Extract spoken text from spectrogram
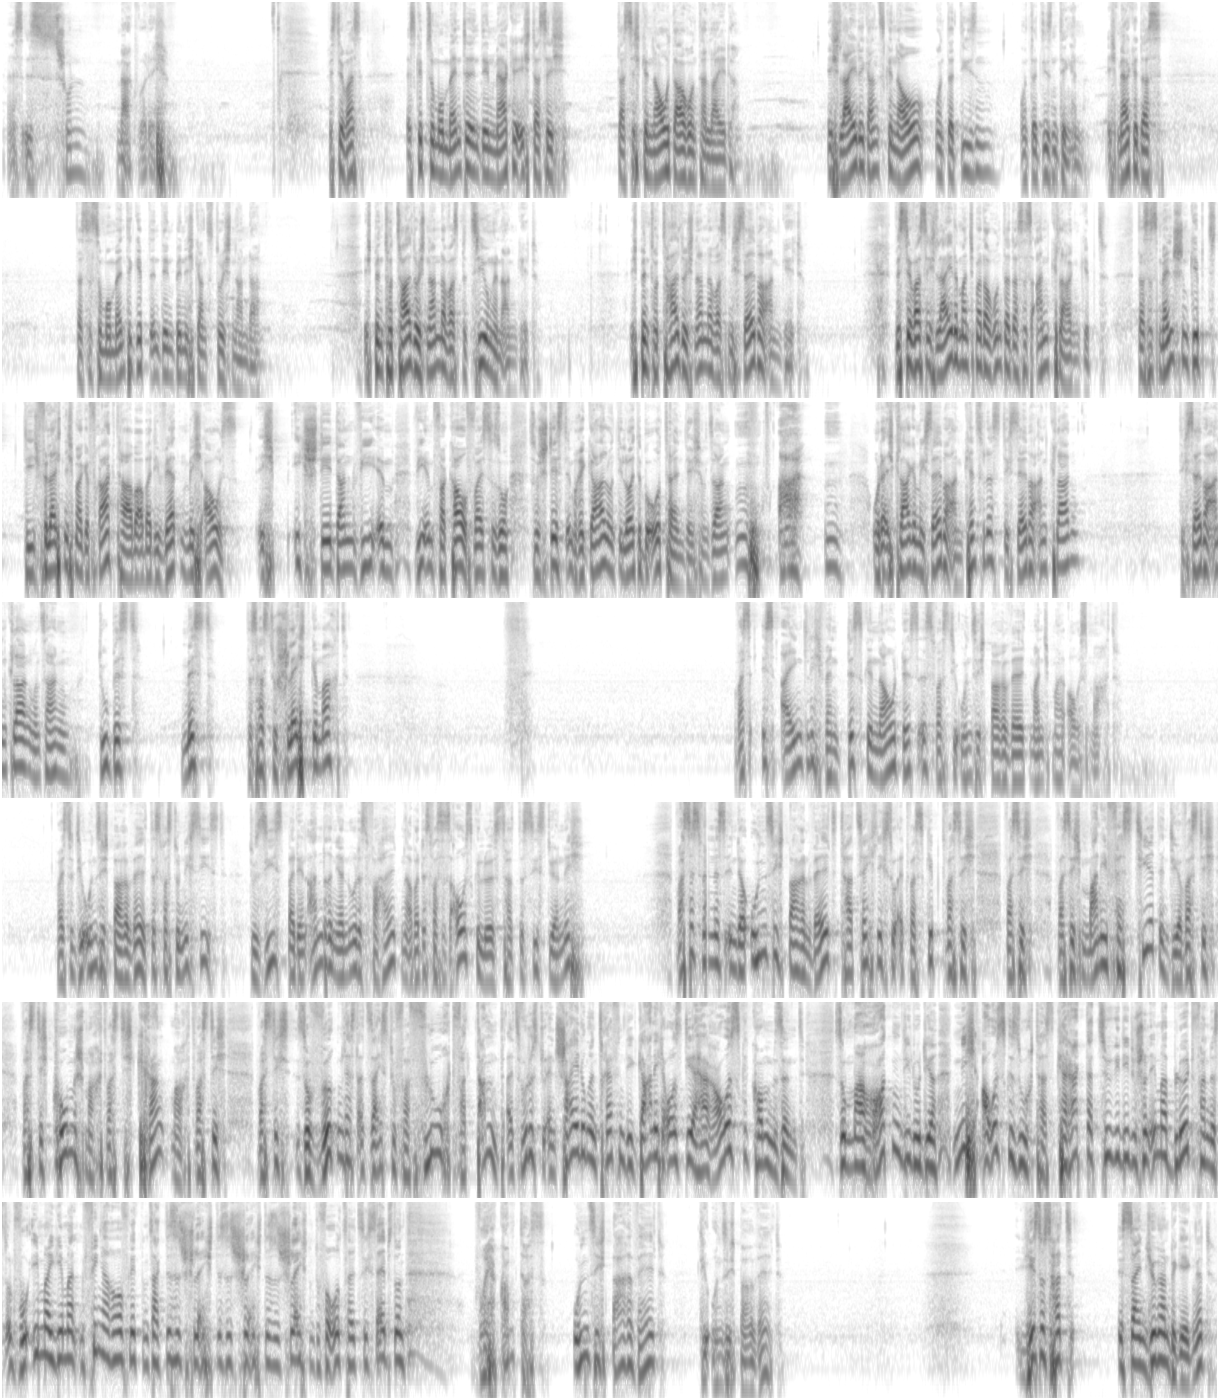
es ist schon merkwürdig. Wisst ihr was? Es gibt so Momente, in denen merke ich, dass ich, dass ich genau darunter leide. Ich leide ganz genau unter diesen, unter diesen Dingen. Ich merke, dass, dass es so Momente gibt, in denen bin ich ganz durcheinander. Ich bin total durcheinander, was Beziehungen angeht. Ich bin total durcheinander, was mich selber angeht. Wisst ihr was, ich leide manchmal darunter, dass es Anklagen gibt. Dass es Menschen gibt, die ich vielleicht nicht mal gefragt habe, aber die werten mich aus. Ich, ich stehe dann wie im, wie im Verkauf, weißt du, so, so stehst im Regal und die Leute beurteilen dich und sagen, mm, ah, mm. oder ich klage mich selber an. Kennst du das? Dich selber anklagen? Dich selber anklagen und sagen, du bist Mist, das hast du schlecht gemacht. was ist eigentlich, wenn das genau das ist, was die unsichtbare Welt manchmal ausmacht? Weißt du, die unsichtbare Welt, das, was du nicht siehst. Du siehst bei den anderen ja nur das Verhalten, aber das, was es ausgelöst hat, das siehst du ja nicht. Was ist, wenn es in der unsichtbaren Welt tatsächlich so etwas gibt, was sich, was sich, was sich manifestiert in dir, was dich, was dich komisch macht, was dich krank macht, was dich, was dich so wirken lässt, als seist du verflucht, verdammt, als würdest du Entscheidungen treffen, die gar nicht aus dir herausgekommen sind. So Marotten, die du dir nicht ausgesucht hast, Charakterzüge, die du schon immer blöd fandest und wo immer jemand einen Finger rauflegt und sagt, das ist schlecht, das ist schlecht, das ist schlecht und du verurteilst dich selbst. Und woher kommt das? Unsichtbare Welt, die unsichtbare Welt. Jesus hat, ist seinen Jüngern begegnet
